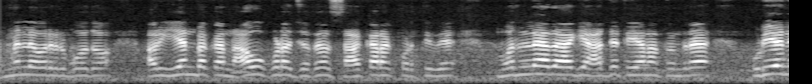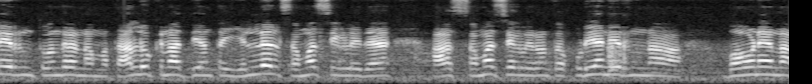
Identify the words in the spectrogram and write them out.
ಎಂ ಎಲ್ ಎ ಅವರು ಇರ್ಬೋದು, ಅವ್ರಿಗೆ ಏನು ಬೇಕಾದ್ರೆ ನಾವು ಕೂಡ ಜೊತೆ ಸಹಕಾರ ಕೊಡ್ತೀವಿ. ಮೊದಲನೇದಾಗಿ ಆದ್ಯತೆ ಏನಂತಂದರೆ, ಕುಡಿಯೋ ನೀರಿನ ತೊಂದರೆ ನಮ್ಮ ತಾಲೂಕಿನಾದ್ಯಂತ ಎಲ್ಲೆಲ್ಲಿ ಸಮಸ್ಯೆಗಳಿದೆ, ಆ ಸಮಸ್ಯೆಗಳಿರುವಂಥ ಕುಡಿಯೋ ನೀರಿನ ಬವಣೆಯನ್ನು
